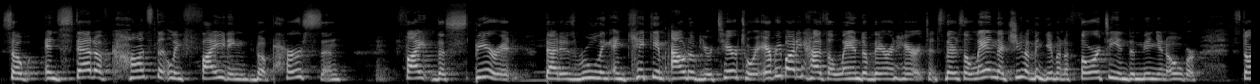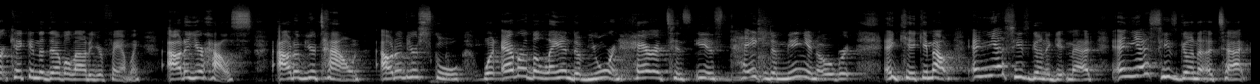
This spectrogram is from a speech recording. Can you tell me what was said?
So instead of constantly fighting the person, fight the spirit that is ruling and kick him out of your territory. Everybody has a land of their inheritance. There's a land that you have been given authority and dominion over. Start kicking the devil out of your family, out of your house, out of your town, out of your school, whatever the land of your inheritance is, take dominion over it and kick him out. And yes, he's going to get mad. And yes, he's going to attack,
